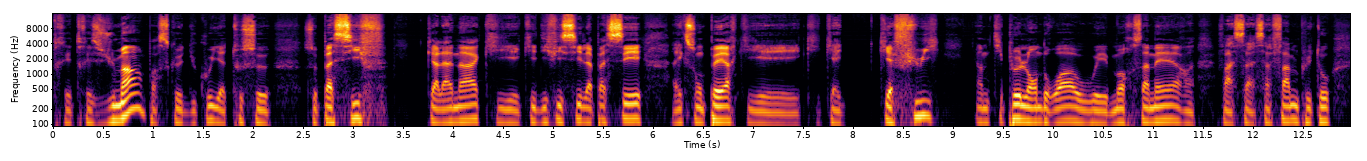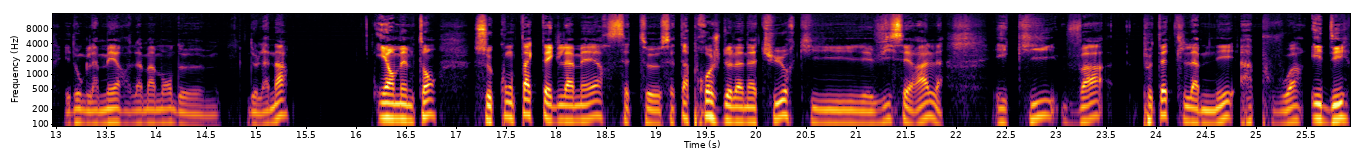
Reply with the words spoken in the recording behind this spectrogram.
très très humain parce que du coup, il y a tout ce, ce passif qu'a Lana qui est, difficile à passer avec son père qui a, fui un petit peu l'endroit où est mort sa mère, enfin sa femme plutôt, et donc la mère, la maman de, de Lana. Et en même temps, ce contact avec la mer, cette, cette approche de la nature qui est viscérale et qui va peut-être l'amener à pouvoir aider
